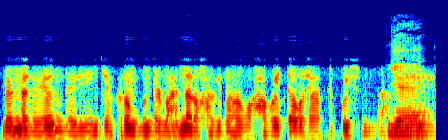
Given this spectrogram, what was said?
몇몇 의원들이 이제 그런 분들 만나러 가기도 하고 하고 있다고 제가 듣고 있습니다. 예. 네.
